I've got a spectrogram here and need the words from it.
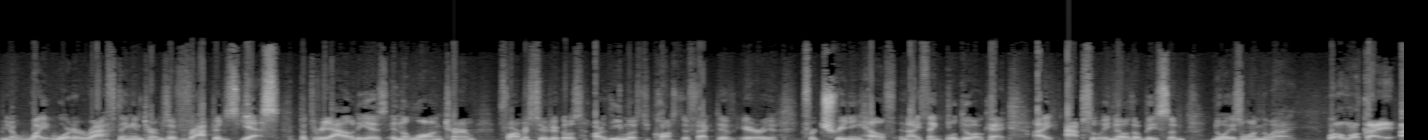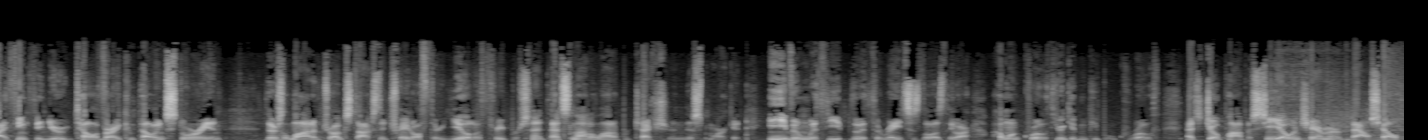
you know, whitewater rafting in terms of rapids? Yes. But the reality is, in the long term, pharmaceuticals are the most cost effective area for treating health, and I think we'll do okay. I absolutely know there'll be some noise along the way. Well, look, I, I think that you tell a very compelling story, and there's a lot of drug stocks that trade off their yield of 3%. That's not a lot of protection in this market, even with the, with the rates as low as they are. I want growth. You're giving people growth. That's Joe Papa, CEO and chairman of Bausch Health.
